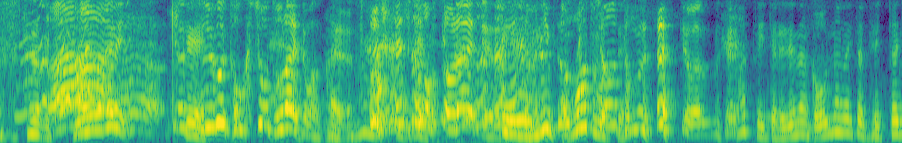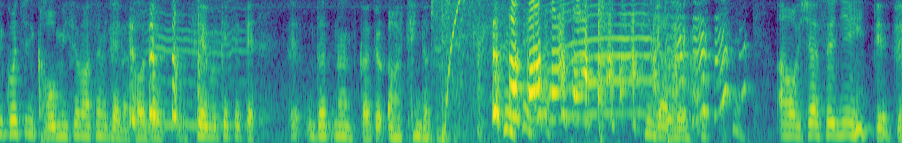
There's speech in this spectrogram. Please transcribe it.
すごい来て。すごい特徴捉えてますね、はい。特徴捉えてる。え何怖と思って。捉えてますね。パッていたらでなんか女の人は絶対にこっちに顔見せませんみたいな顔で 背向けてて「えだなんですか?」って言ったら「あ Tinder です」Tinder で」って言って「あお幸せに」って言って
